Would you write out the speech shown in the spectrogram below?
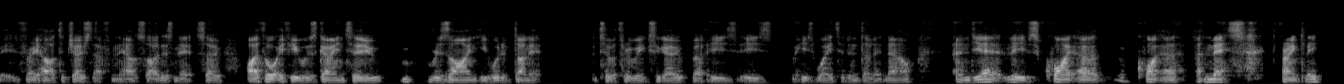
it's very hard to judge that from the outside, isn't it? So I thought if he was going to resign, he would have done it two or three weeks ago, but he's he's he's waited and done it now. And yeah, it leaves quite a quite a, a mess, frankly.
